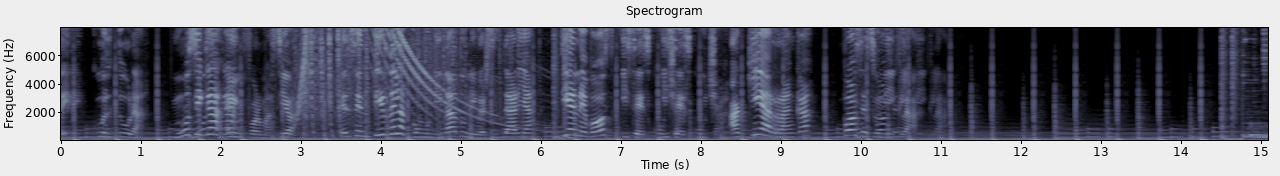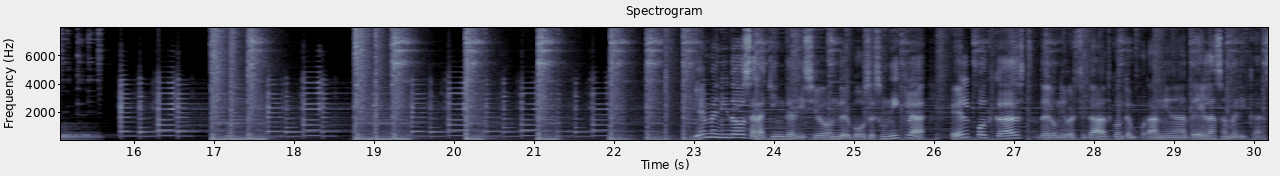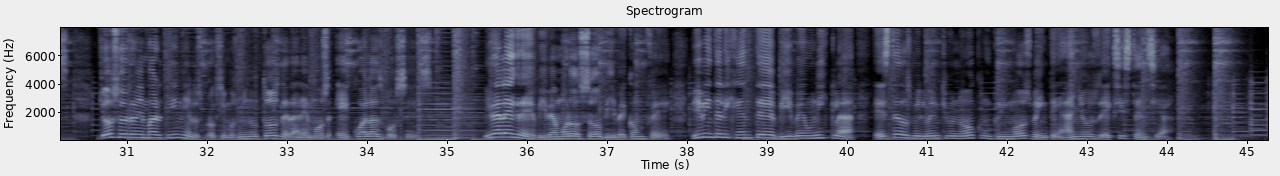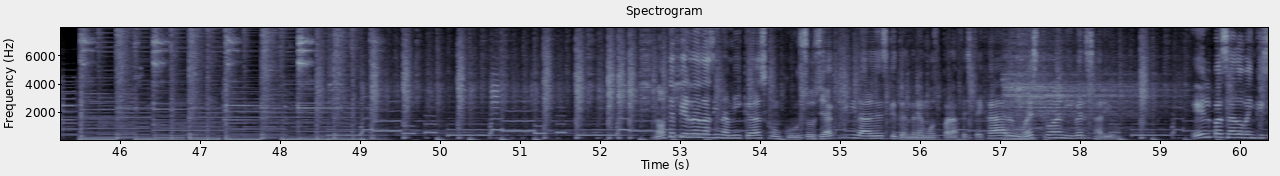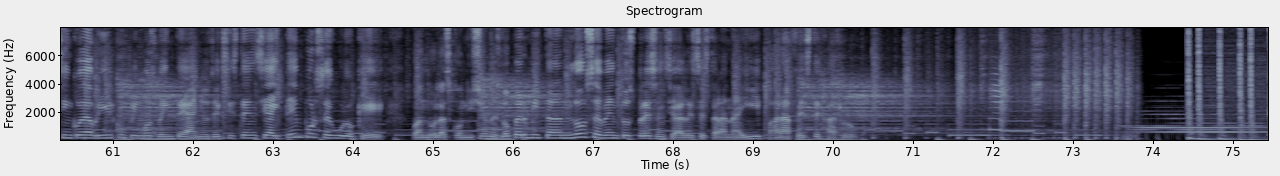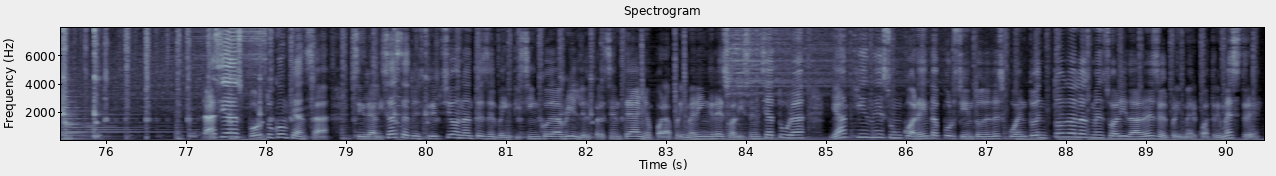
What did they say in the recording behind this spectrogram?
arte, cultura, música e información. El sentir de la comunidad universitaria tiene voz y se escucha. escucha. Aquí arranca Voces Unicla. Bienvenidos a la quinta edición de Voces Unicla, el podcast de la Universidad Contemporánea de las Américas. Yo soy Remy Martín y en los próximos minutos le daremos eco a las voces. Vive alegre, vive amoroso, vive con fe, vive inteligente, vive Unicla. Este 2021 cumplimos 20 años de existencia. No te pierdas las dinámicas, concursos y actividades que tendremos para festejar nuestro aniversario. El pasado 25 de abril cumplimos 20 años de existencia y ten por seguro que, cuando las condiciones lo permitan, los eventos presenciales estarán ahí para festejarlo. Gracias por tu confianza. Si realizaste tu inscripción antes del 25 de abril del presente año para primer ingreso a licenciatura, ya tienes un 40% de descuento en todas las mensualidades del primer cuatrimestre.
